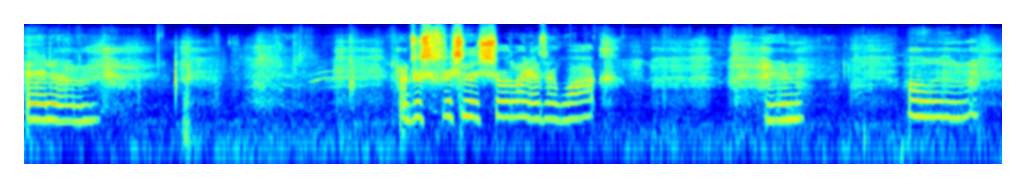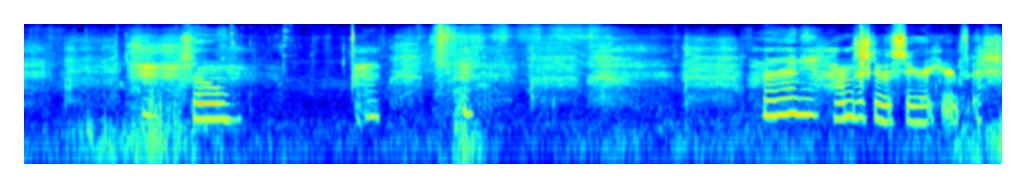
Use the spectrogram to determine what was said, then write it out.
And um, I'm just fishing the shoreline as I walk. And oh, so Alrighty, I'm just gonna stay right here and fish.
